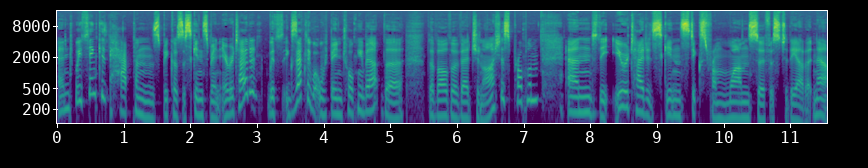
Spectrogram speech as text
And we think it happens because the skin's been irritated with exactly what we've been talking about the, the vulvovaginitis problem. And the irritated skin sticks from one surface to the other. Now,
